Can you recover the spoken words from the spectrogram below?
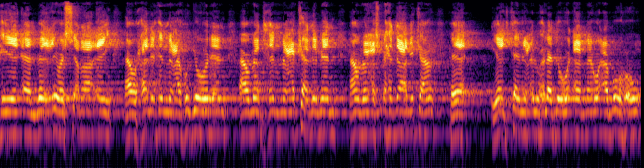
في البيع والشراء أو حلف مع فجور أو مدح مع كذب أو ما أشبه ذلك. يجتمع الولد وأبوه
